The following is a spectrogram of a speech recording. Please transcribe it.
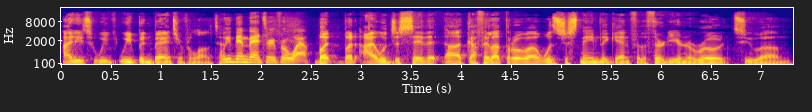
I do too. We've we've been bantering for a long time. we've been bantering for a while. But but I will just say that uh, Café La Trova was just named again for the third year in a row to um,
